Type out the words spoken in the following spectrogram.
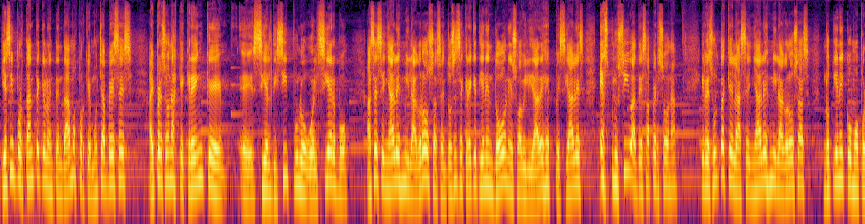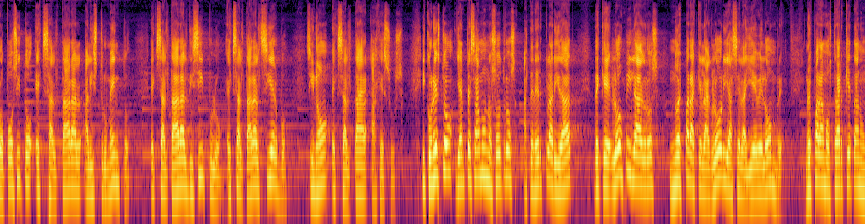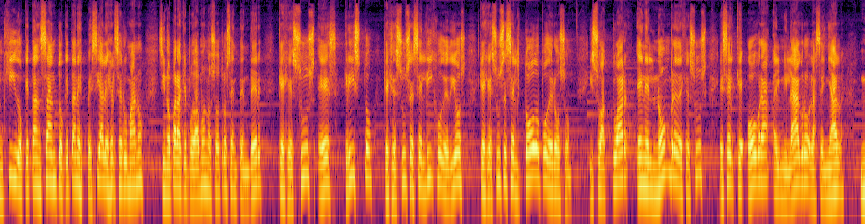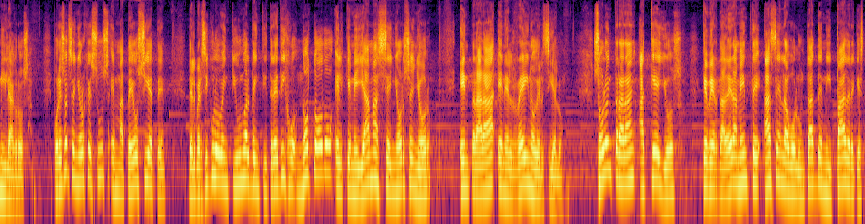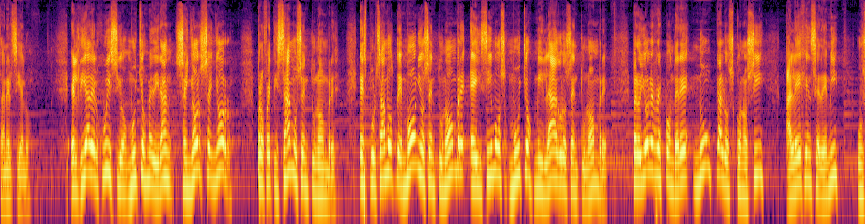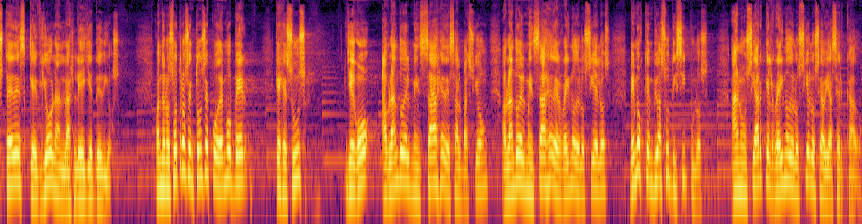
Y es importante que lo entendamos porque muchas veces hay personas que creen que eh, si el discípulo o el siervo hace señales milagrosas, entonces se cree que tienen dones o habilidades especiales exclusivas de esa persona. Y resulta que las señales milagrosas no tienen como propósito exaltar al, al instrumento, exaltar al discípulo, exaltar al siervo, sino exaltar a Jesús. Y con esto ya empezamos nosotros a tener claridad de que los milagros no es para que la gloria se la lleve el hombre, no es para mostrar qué tan ungido, qué tan santo, qué tan especial es el ser humano, sino para que podamos nosotros entender que Jesús es Cristo, que Jesús es el Hijo de Dios, que Jesús es el Todopoderoso. Y su actuar en el nombre de Jesús es el que obra el milagro, la señal milagrosa. Por eso el Señor Jesús en Mateo 7, del versículo 21 al 23, dijo, no todo el que me llama Señor, Señor, entrará en el reino del cielo Solo entrarán aquellos que verdaderamente hacen la voluntad de mi Padre que está en el cielo. El día del juicio muchos me dirán, Señor, Señor, profetizamos en tu nombre, expulsamos demonios en tu nombre e hicimos muchos milagros en tu nombre. Pero yo les responderé, nunca los conocí, aléjense de mí, ustedes que violan las leyes de Dios. Cuando nosotros entonces podemos ver que Jesús llegó hablando del mensaje de salvación, hablando del mensaje del reino de los cielos, vemos que envió a sus discípulos a anunciar que el reino de los cielos se había acercado.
